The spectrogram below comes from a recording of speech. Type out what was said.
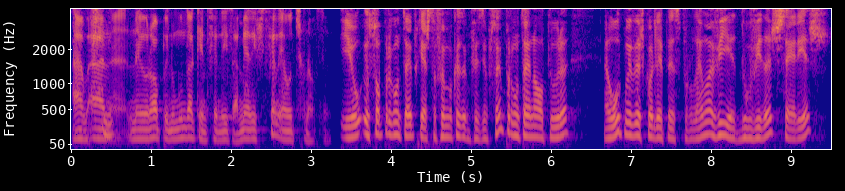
Há, há, na Europa e no mundo há quem defenda isso. Há médicos que defendem, há outros que não. Sim. Eu, eu só perguntei, porque esta foi uma coisa que me fez impressão, perguntei na altura a última vez que olhei para esse problema havia dúvidas sérias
